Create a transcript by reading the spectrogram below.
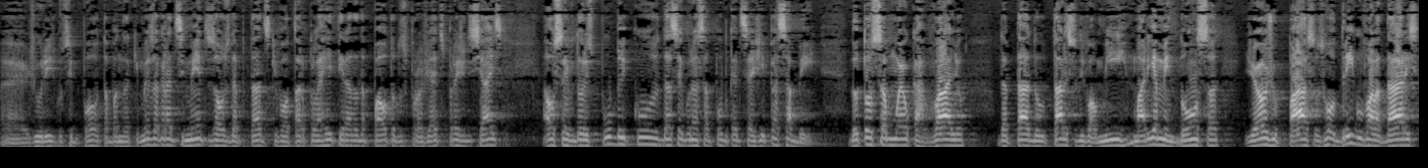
é, jurídico Cipó, está mandando aqui meus agradecimentos aos deputados que votaram pela retirada da pauta dos projetos prejudiciais aos servidores públicos da Segurança Pública de Sergipe, a saber, Dr. Samuel Carvalho, deputado Thales de Valmir, Maria Mendonça, Georgio Passos, Rodrigo Valadares,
